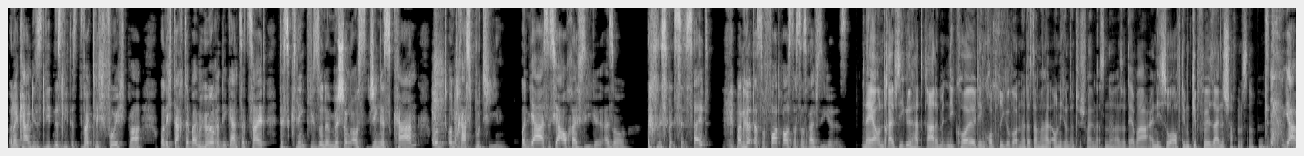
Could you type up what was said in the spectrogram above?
Und dann kam dieses Lied und das Lied ist wirklich furchtbar. Und ich dachte beim Hören die ganze Zeit, das klingt wie so eine Mischung aus Genghis Khan und, und Rasputin. Und ja, es ist ja auch Ralf Siegel. Also es ist halt, man hört das sofort raus, dass das Ralf Siegel ist. Naja, und Ralf Siegel hat gerade mit Nicole den Grand Prix gewonnen. Ne? Das darf man halt auch nicht unter den Tisch fallen lassen. Ne? Also der war eigentlich so auf dem Gipfel seines Schaffens. Ne? Ja,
